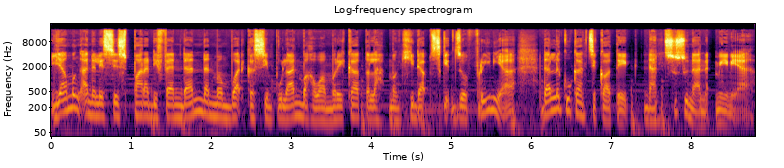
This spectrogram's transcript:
yang menganalisis para defendan dan membuat kesimpulan bahawa mereka telah menghidap skizofrenia dan lekukan psikotik dan susunan mania.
